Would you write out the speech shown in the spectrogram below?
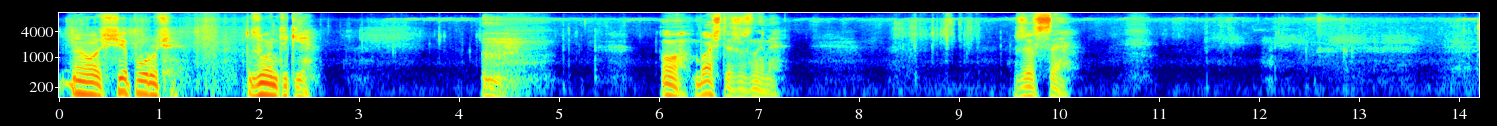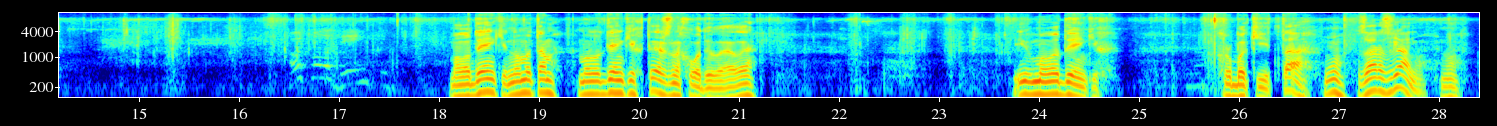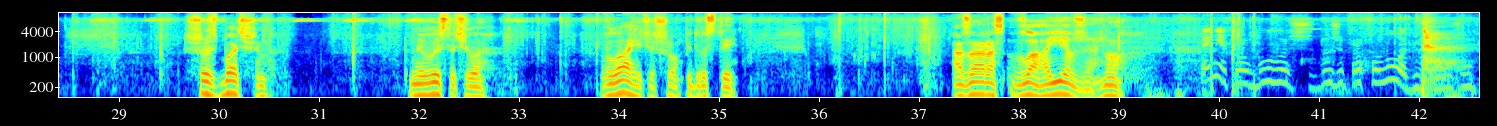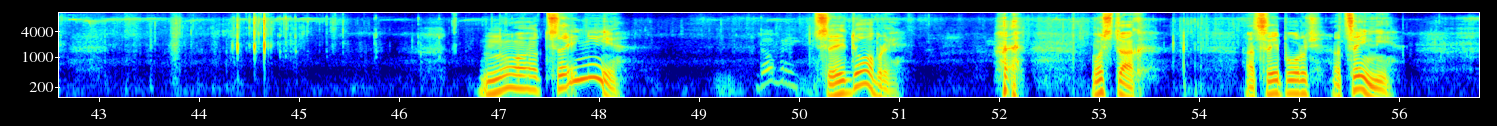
Ну, Ось ще поруч зонтики. О, бачите, що з ними. Вже все. Молоденькі, ну ми там молоденьких теж знаходили, але і в молоденьких хробаки. Та, ну, зараз гляну. Ну, щось бачиш, їм не вистачило влаги чи що підрости. А зараз влага є вже, ну. Та ні, то було ж дуже прохолодно може. Ну, а цей ні. Добрий? Цей добрий. Хе, Ось так. А цей поруч, а цей ні.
